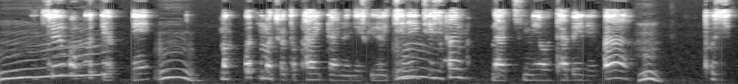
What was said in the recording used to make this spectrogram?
うーん。中国ではね、うん。まあ、ここにもちょっと書いてあるんですけど、1日3個夏目を食べれば、うん。年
